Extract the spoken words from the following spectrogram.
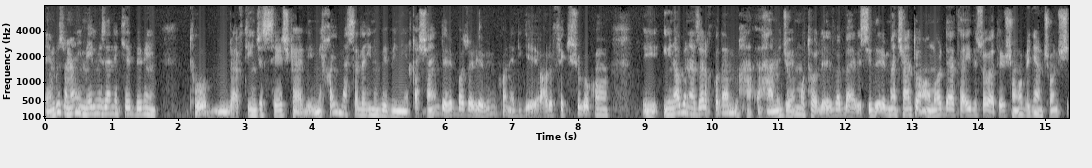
امروز من ایمیل می‌زنه که ببین تو رفتی اینجا search کردی می‌خوای مثلا اینو ببینی؟ قشنگ داره بازاریابی می‌کنه دیگه. حالا فکرشو بکن. اینا به نظر خودم همه جای مطالعه و بررسی داره. من چند تا آمار در تایید صحبت شما بگم چون ش...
